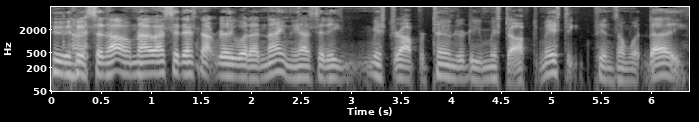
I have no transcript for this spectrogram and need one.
I said, "Oh no," I said, "That's not really what I named him." I said, "He's Mister Opportunity, Mister Optimistic. Depends on what day."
